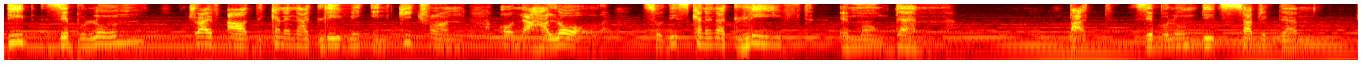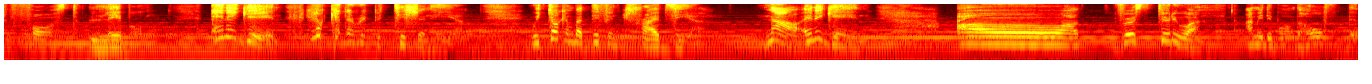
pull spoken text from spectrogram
did Zebulun drive out the Canaanite living in Kitron or Nahalol. So this Canaanite lived among them. But Zebulun did subject them to forced labor. And again, look at the repetition here. We're talking about different tribes here. Now, and again, uh, verse 31. I mean, the, the whole, the,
